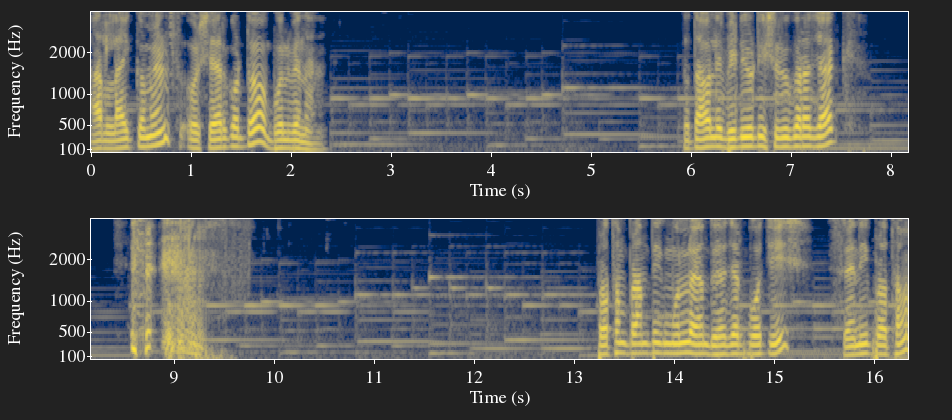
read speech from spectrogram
আর লাইক, কমেন্টস ও শেয়ার করতেও ভুলবে না। তো তাহলে ভিডিওটি শুরু করা যাক। প্রথম প্রান্তিক মূল্যায়ন দুই শ্রেণি প্রথম,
